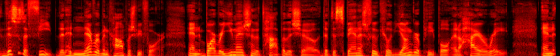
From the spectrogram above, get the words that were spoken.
This was a feat that had never been accomplished before. And Barbara, you mentioned at the top of the show that the Spanish flu killed younger people at a higher rate. And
